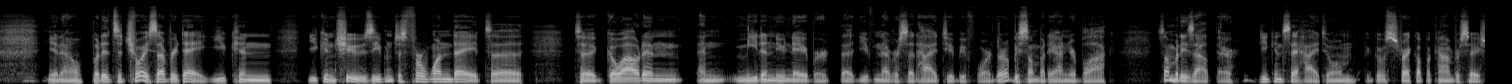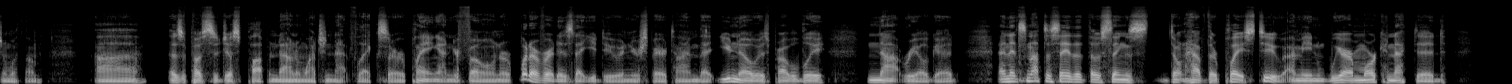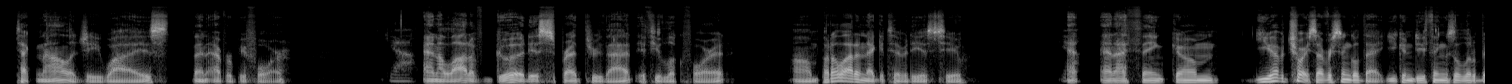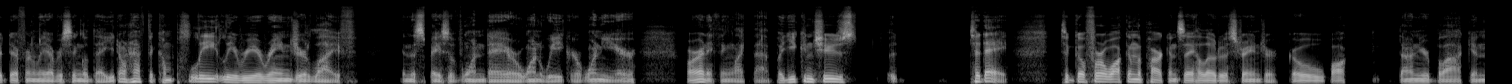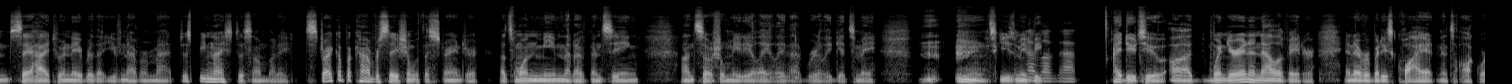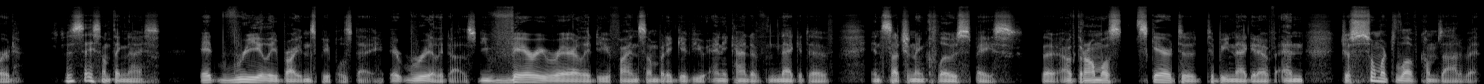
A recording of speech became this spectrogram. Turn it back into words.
you mm-hmm. know but it's a choice every day. You can you can choose even just for one day to to go out and and meet a new neighbor that you've never said hi to before. There'll be somebody on your block. Somebody's out there. You can say hi to them go strike up a conversation with them uh, as opposed to just plopping down and watching Netflix or playing on your phone or whatever it is that you do in your spare time that you know is probably not real good. And it's not to say that those things don't have their place too. I mean, we are more connected technology wise than ever before. Yeah. And a lot of good is spread through that if you look for it. Um, but a lot of negativity is too. Yeah. And, and I think um, you have a choice every single day. You can do things a little bit differently every single day. You don't have to completely rearrange your life in the space of one day or one week or one year or anything like that. But you can choose uh, today to go for a walk in the park and say hello to a stranger. Go walk down your block and say hi to a neighbor that you've never met. Just be nice to somebody. Strike up a conversation with a stranger. That's one meme that I've been seeing on social media lately that really gets me. Excuse me. I love that. I do too. Uh, when you're in an elevator and everybody's quiet and it's awkward, just say something nice. It really brightens people's day. It really does. You very rarely do you find somebody give you any kind of negative in such an enclosed space. They're, uh, they're almost scared to to be negative, and just so much love comes out of it.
